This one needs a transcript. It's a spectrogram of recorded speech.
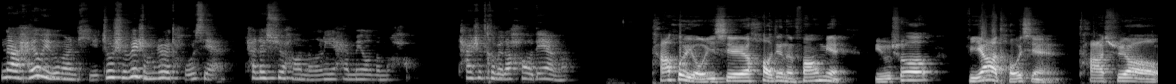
那还有一个问题就是，为什么这个头显它的续航能力还没有那么好？它是特别的耗电吗？它会有一些耗电的方面，比如说 VR 头显，它需要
